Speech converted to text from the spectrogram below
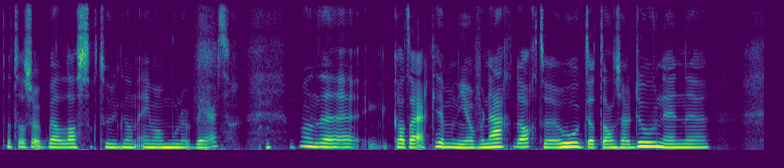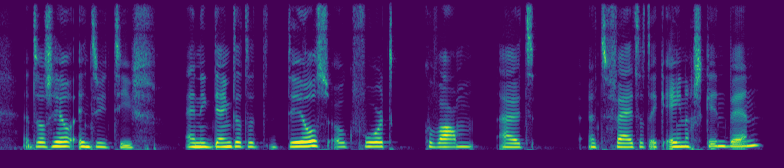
Dat was ook wel lastig toen ik dan eenmaal moeder werd. Want uh, ik had er eigenlijk helemaal niet over nagedacht uh, hoe ik dat dan zou doen. En uh, het was heel intuïtief. En ik denk dat het deels ook voortkwam uit het feit dat ik enigskind ben.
